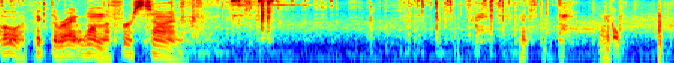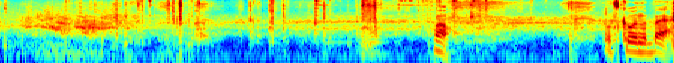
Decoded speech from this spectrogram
Oh, I picked the right one the first time. Go. Well, let's go in the back.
